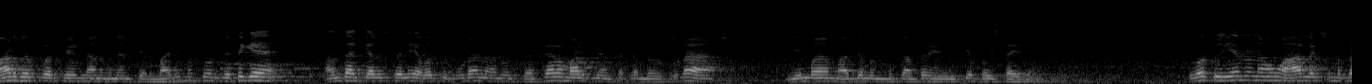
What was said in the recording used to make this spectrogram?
ಮಾಡಬೇಕು ಅಂತ ಹೇಳಿ ನಾನು ವಿನಂತಿಯನ್ನು ಮಾಡಿ, ಮತ್ತು ಅವ್ರ ಜೊತೆಗೆ ಅಂಥ ಕೆಲಸದಲ್ಲಿ ಅವತ್ತು ಕೂಡ ನಾನು ಸಹಕಾರ ಮಾಡ್ತೀನಿ ಅಂತಕ್ಕಂಥದ್ದು ಕೂಡ ನಿಮ್ಮ ಮಾಧ್ಯಮದ ಮುಖಾಂತರ ಹೇಳಲಿಕ್ಕೆ ಬಯಸ್ತಾ ಇದ್ದೇನೆ. ಇವತ್ತು ಏನು ನಾವು ಆರು ಲಕ್ಷ ಮತ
